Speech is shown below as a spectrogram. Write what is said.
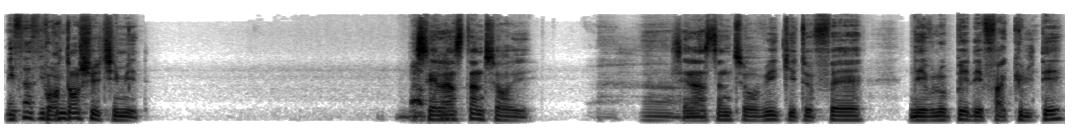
Mais ça, c'est Pourtant, je suis timide. Bah, C'est l'instinct de survie. Ah. C'est l'instinct de survie qui te fait développer des facultés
